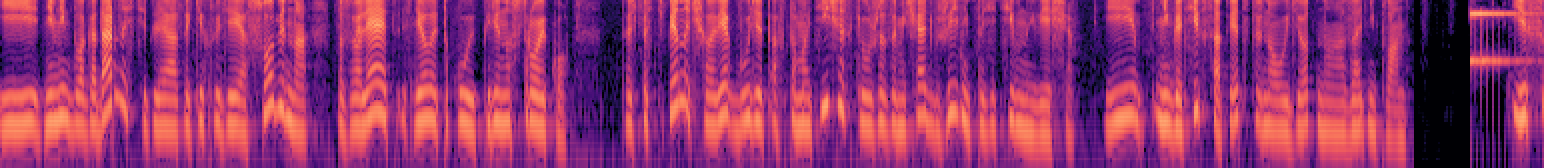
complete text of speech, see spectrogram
И дневник благодарности для таких людей особенно позволяет сделать такую перенастройку. То есть постепенно человек будет автоматически уже замечать в жизни позитивные вещи и негатив, соответственно, уйдет на задний план. Из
